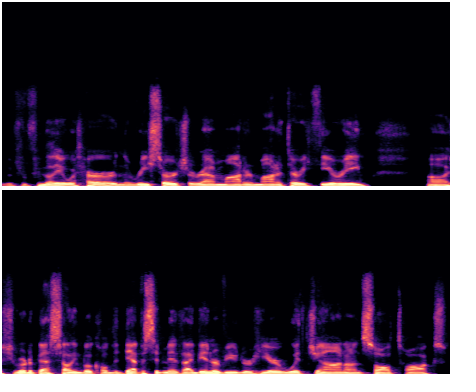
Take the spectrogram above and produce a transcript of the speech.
you're familiar with her and the research around modern monetary theory. Uh, she wrote a best-selling book called The Deficit Myth. I've interviewed her here with John on Salt Talks.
